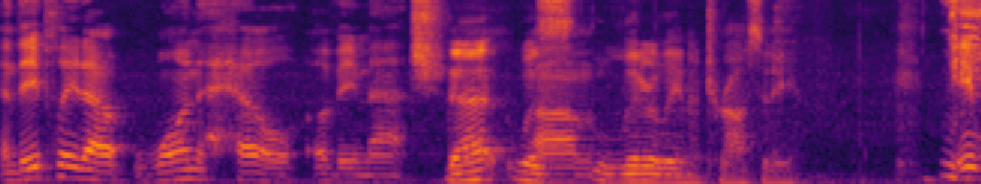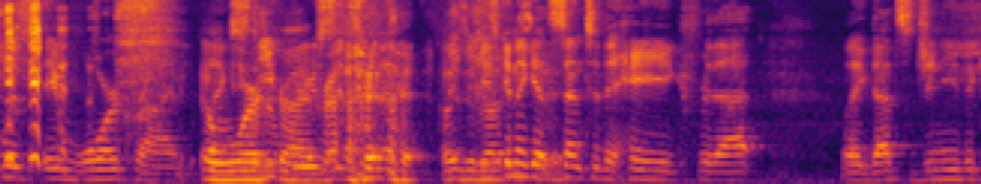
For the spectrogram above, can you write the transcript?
and they played out one hell of a match. That was Um, literally an atrocity. It was a war crime. A Like, war Steve crime. Bruce gonna, he's gonna to get say. sent to the Hague for that. Like that's Geneva Shit.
